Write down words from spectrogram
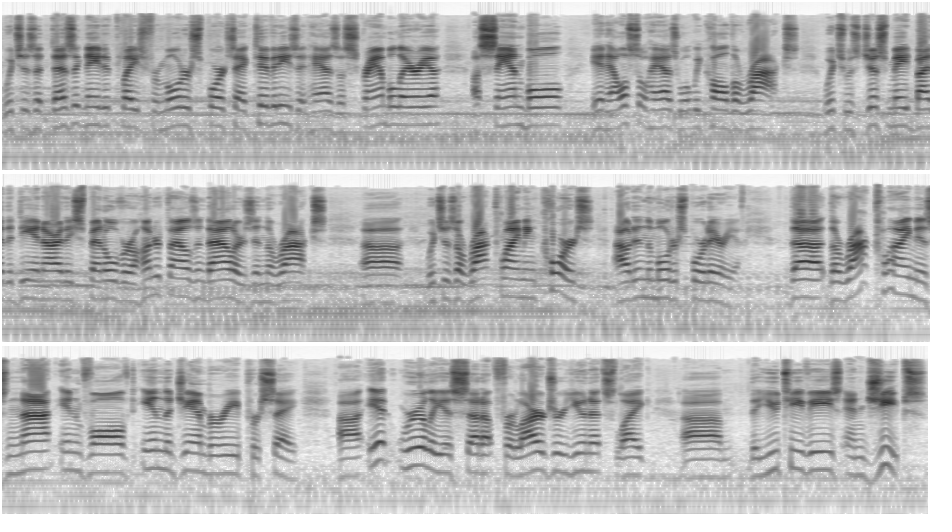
which is a designated place for motorsports activities. It has a scramble area, a sand bowl. It also has what we call the Rocks, which was just made by the DNR. They spent over $100,000 in the Rocks, uh, which is a rock climbing course out in the motorsport area. The, the rock climb is not involved in the Jamboree per se. Uh, it really is set up for larger units like um, the UTVs and Jeeps.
